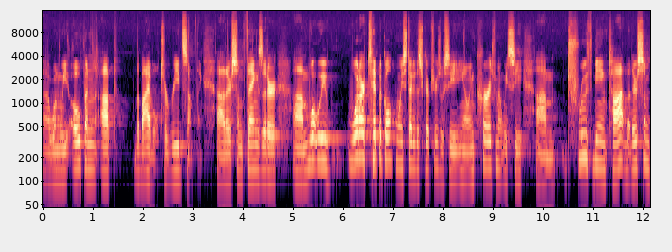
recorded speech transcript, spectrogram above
uh, when we open up the Bible to read something. Uh, there's some things that are um, what we what are typical when we study the scriptures. We see, you know, encouragement. We see um, truth being taught, but there's some,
